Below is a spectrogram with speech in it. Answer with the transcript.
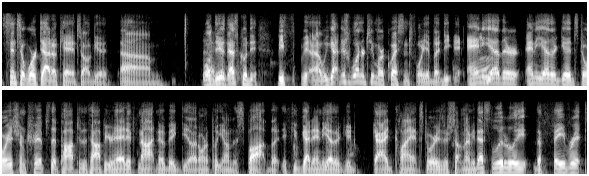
Since it worked out okay, it's all good. Um, well, dude, that's cool. Bef- uh, we got just one or two more questions for you, but do, any uh-huh. other any other good stories from trips that pop to the top of your head? If not, no big deal. I don't want to put you on the spot, but if you've got any other good guide client stories or something, I mean, that's literally the favorite.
